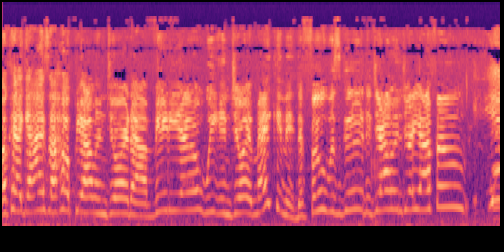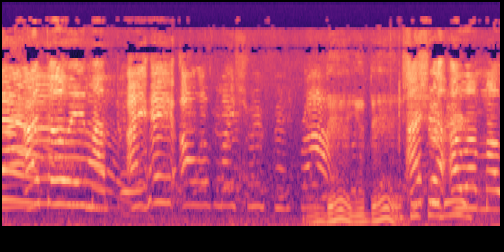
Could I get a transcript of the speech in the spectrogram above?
Okay, guys, I hope y'all enjoyed our video. We enjoyed making it. The food was good. Did y'all enjoy y'all food? Yeah, I ate my I ate all of my shrimp and fries. You did, you did. She I sure ate all of my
